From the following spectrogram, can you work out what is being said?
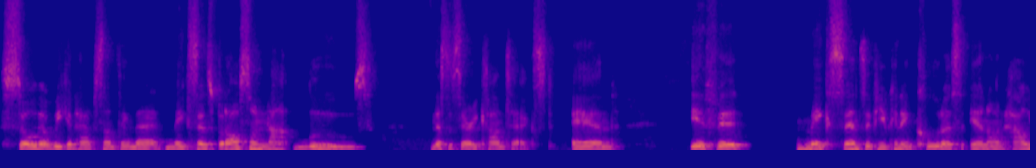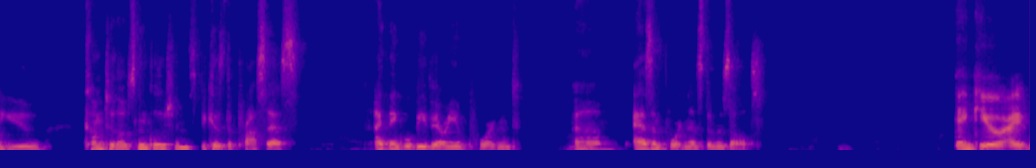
so that we can have something that makes sense, but also not lose necessary context. And if it makes sense, if you can include us in on how you come to those conclusions, because the process, I think, will be very important, um, as important as the results. Thank you. I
